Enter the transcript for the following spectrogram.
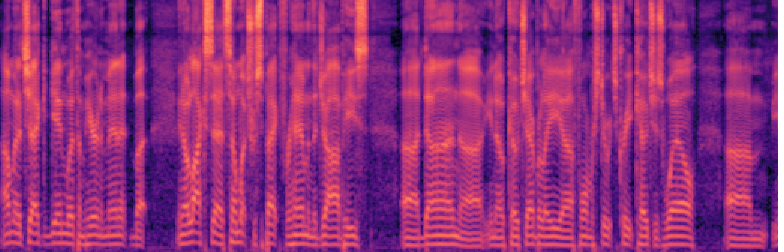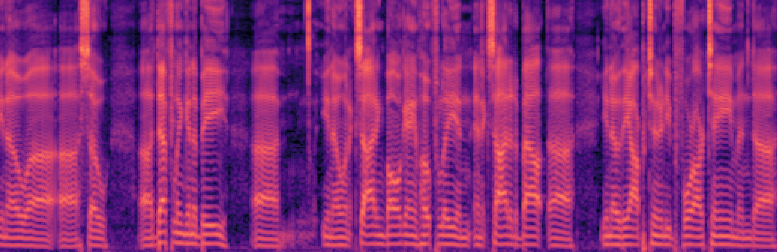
I'm gonna check again with him here in a minute. But you know, like I said, so much respect for him and the job he's uh, done. Uh, you know, Coach Eberly, uh, former Stewart's Creek coach as well. Um, you know, uh, uh, so uh, definitely going to be you know an exciting ball game, hopefully, and, and excited about you know, the opportunity before our team. And, uh,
